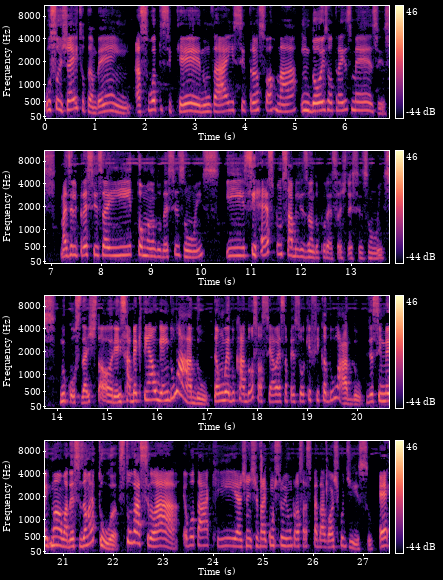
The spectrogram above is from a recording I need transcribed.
O sujeito também, a sua psique não vai se transformar em dois ou três meses. Mas ele precisa ir tomando decisões e se responsabilizando por essas decisões no curso da história e saber que tem alguém do lado. Então, o educador social é essa pessoa que fica do lado. Diz assim: meu irmão, a decisão é tua. Se tu vacilar, eu vou estar aqui, a gente vai construir um processo pedagógico disso. É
